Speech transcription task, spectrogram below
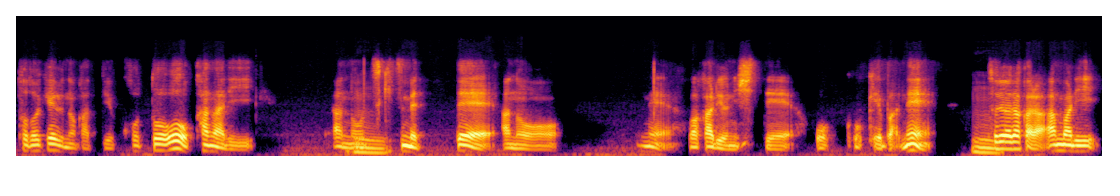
届けるのかっていうことをかなり、あの、うん。突き詰めて、あの、ね、わかるようにしておおけばね、うん。それはだからあんまり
